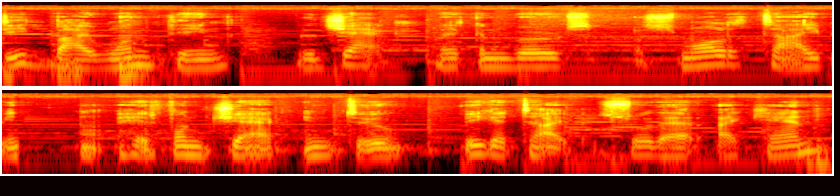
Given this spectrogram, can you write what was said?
did buy one thing the jack that converts a smaller type in headphone jack into bigger type so that I can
